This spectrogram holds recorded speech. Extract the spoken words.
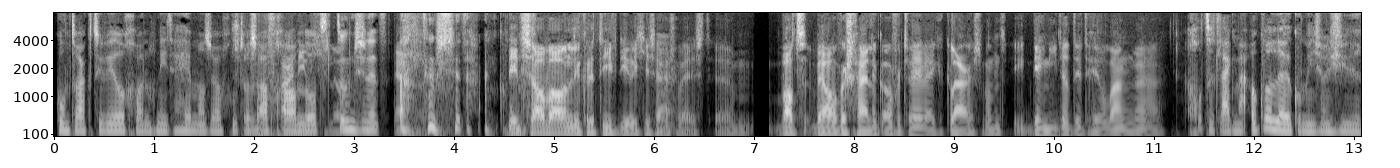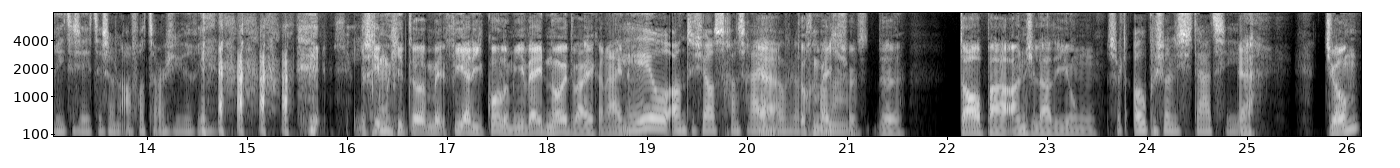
contractueel gewoon nog niet helemaal zo goed was afgehandeld toen ze het, Ja. toen ze het aankonden. Dit zal wel een lucratief dealtje zijn Ja. geweest. ehm, wat wel waarschijnlijk over twee weken klaar is. Want ik denk niet dat dit heel lang. eh, God, het lijkt mij ook wel leuk om in zo'n jury te zitten, zo'n avatar-jury. Misschien moet je toch via die column. Je weet nooit waar je kan eindigen. Heel enthousiast gaan schrijven ja, over dat toch een beetje een soort de Talpa, Angela de Jong, Een soort open sollicitatie Ja. John.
